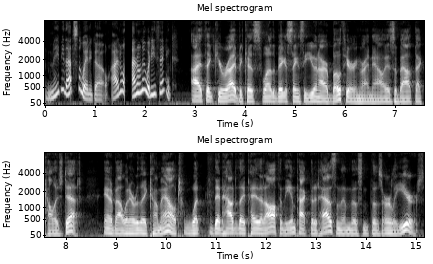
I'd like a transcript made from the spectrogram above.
maybe that's the way to go. I don't I don't know. What do you think? I think you're right because one of the biggest things that you and I are both hearing right now is about that college debt and about whenever they come out, what then how do they pay that off and the impact that it has on them those those early years.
